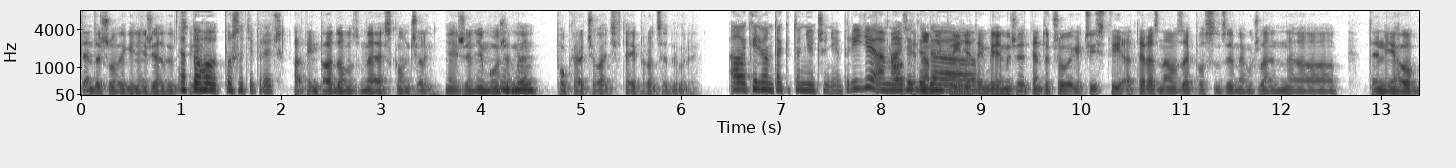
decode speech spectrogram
tento človek je nežiaducí. A toho pošlete preč. A tým pádom sme skončili, hej, že nemôžeme mm-hmm. pokračovať v tej procedúre. Ale keď vám takéto niečo nepríde a máte Ale keď teda... nám nepríde, tak vieme, že tento človek je čistý a teraz naozaj posudzujeme už len uh, ten jeho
